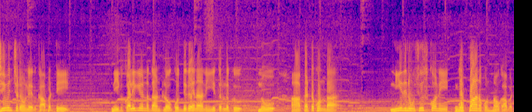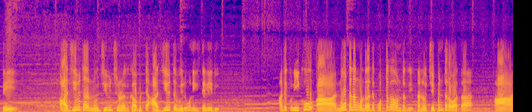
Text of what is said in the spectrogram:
జీవించడం లేదు కాబట్టి నీకు కలిగి ఉన్న దాంట్లో కొద్దిగైనా నీ ఇతరులకు నువ్వు పెట్టకుండా నీది నువ్వు చూసుకొని గొప్ప అనుకుంటున్నావు కాబట్టి ఆ జీవితాన్ని నువ్వు జీవించడం లేదు కాబట్టి ఆ జీవితం విలువ నీకు తెలియదు అది నీకు ఆ నూతనంగా ఉంటుంది అంటే కొత్తగా ఉంటుంది. అని నువ్వు చెప్పిన తర్వాత ఆ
